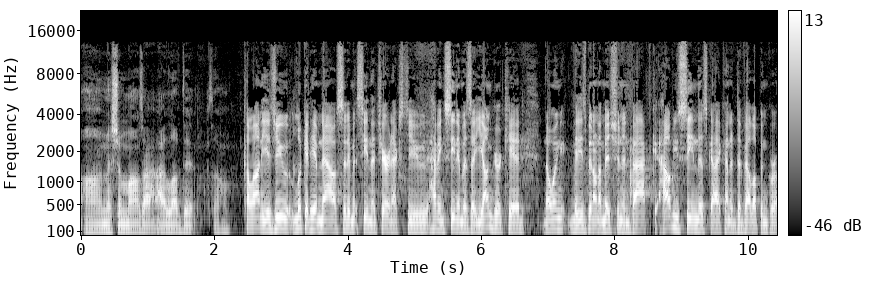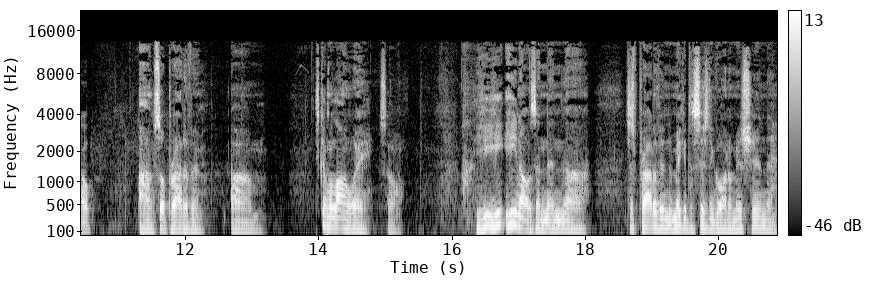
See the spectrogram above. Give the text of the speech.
uh, mission moms, I, I loved it. So. Kalani, as you look at him now, sitting, in the chair next to you, having seen him as a younger kid, knowing that he's been on a mission and back, how have you seen this guy kind of develop and grow? I'm so proud of him. Um, he's come a long way, so he, he, he knows, and, and uh, just proud of him to make a decision to go on a mission and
